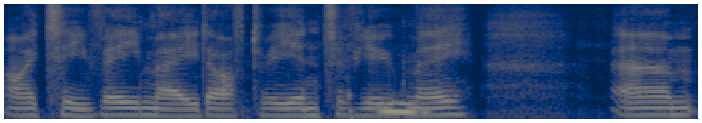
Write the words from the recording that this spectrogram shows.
ITV made after he interviewed Mm. me. Um,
